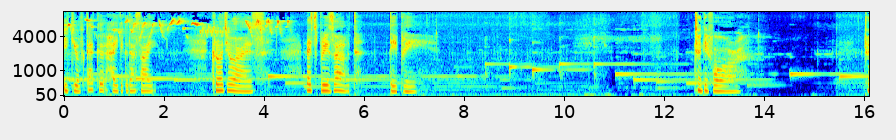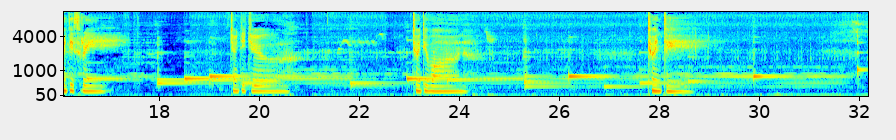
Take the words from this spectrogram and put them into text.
息を深く吐いてください。Close your eyes. Let's breathe out deeply. Twenty-four, twenty-three, twenty-two, twenty-one, twenty.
